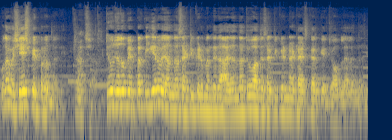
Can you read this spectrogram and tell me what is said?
ਉਹਦਾ ਵਿਸ਼ੇਸ਼ ਪੇਪਰ ਹੁੰਦਾ ਜੀ। ਅੱਛਾ। ਤੇ ਉਹ ਜਦੋਂ ਪੇਪਰ ਕਲੀਅਰ ਹੋ ਜਾਂਦਾ ਸਰਟੀਫਿਕੇਟ ਬੰਦੇ ਦਾ ਆ ਜਾਂਦਾ ਤੇ ਉਹ ਆਪਦੇ ਸਰਟੀਫਿਕੇਟ ਨਾਲ ਅਟੈਚ ਕਰਕੇ ਜੌਬ ਲੈ ਲੈਂਦਾ ਜੀ।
